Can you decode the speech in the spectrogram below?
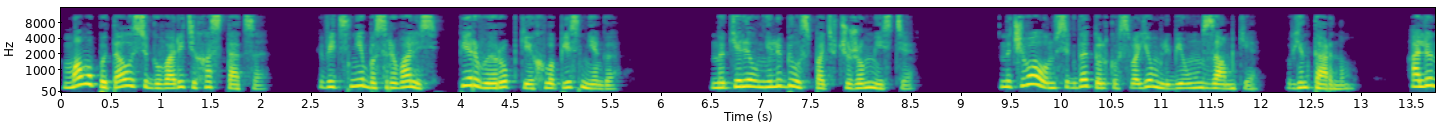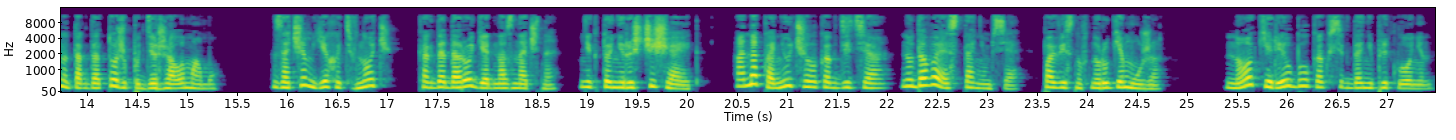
Мама пыталась уговорить их остаться, ведь с неба срывались первые робкие хлопья снега. Но Кирилл не любил спать в чужом месте. Ночевал он всегда только в своем любимом замке, в Янтарном. Алена тогда тоже поддержала маму. Зачем ехать в ночь, когда дороги однозначно никто не расчищает. Она конючила, как дитя. «Ну давай останемся», повиснув на руке мужа. Но Кирилл был, как всегда, непреклонен.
